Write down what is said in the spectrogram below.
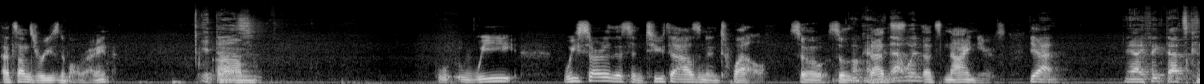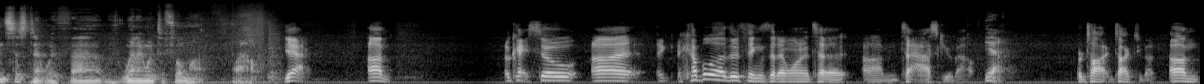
that sounds reasonable right? It does. Um, we we started this in 2012 so so Okay, that's that would- that's nine years. Yeah yeah, I think that's consistent with, uh, with when I went to Philmont. Wow. yeah um okay so uh a, a couple of other things that i wanted to um to ask you about Yeah. or talk talk to you about um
